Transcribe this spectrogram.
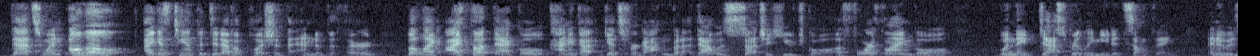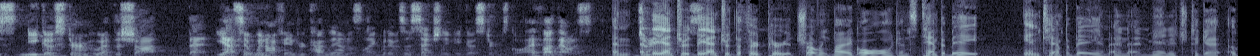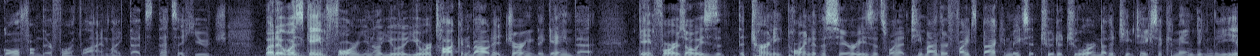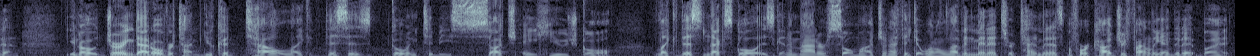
That's when, although I guess Tampa did have a push at the end of the third, but like I thought that goal kind of got gets forgotten, but that was such a huge goal, a fourth line goal when they desperately needed something, and it was Nico Sturm who had the shot that yes, it went off Andrew Cogliano's leg, but it was essentially Nico Sturm's goal. I thought that was and and they entered they entered the third period trailing by a goal against Tampa Bay in Tampa Bay and, and, and managed to get a goal from their fourth line. Like that's that's a huge. But it was game four. You know, you you were talking about it during the game that Game four is always the, the, turning point of the series. It's when a team either fights back and makes it two to two, or another team takes a commanding lead. And you know, during that overtime, you could tell like this is going to be such a huge goal. Like this next goal is going to matter so much. And I think it went 11 minutes or 10 minutes before Kadri finally ended it. But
